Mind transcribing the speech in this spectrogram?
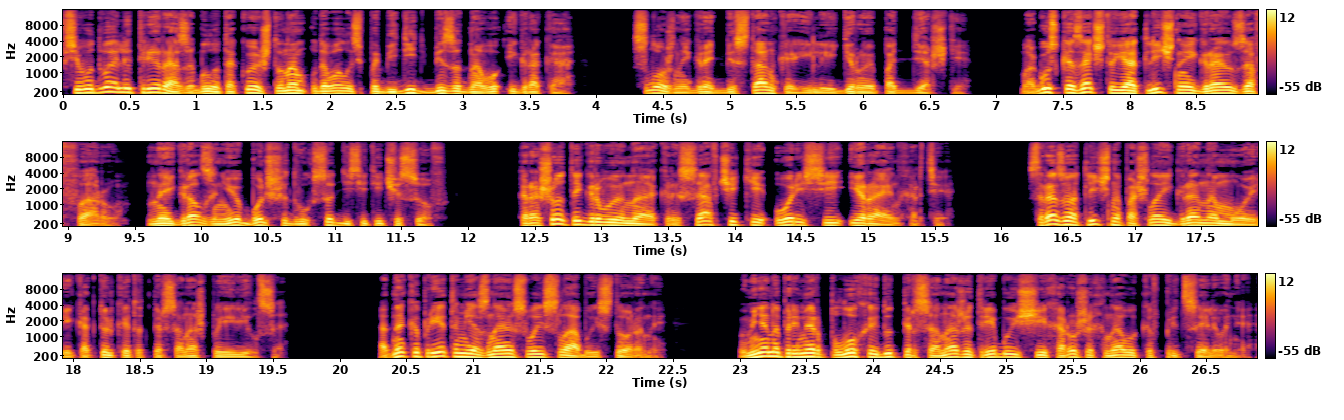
Всего два или три раза было такое, что нам удавалось победить без одного игрока. Сложно играть без танка или героя поддержки. Могу сказать, что я отлично играю за Фару. Наиграл за нее больше 210 часов. Хорошо отыгрываю на Крысавчике, Орисе и Райнхарте. Сразу отлично пошла игра на Мойре, как только этот персонаж появился. Однако при этом я знаю свои слабые стороны. У меня, например, плохо идут персонажи, требующие хороших навыков прицеливания.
